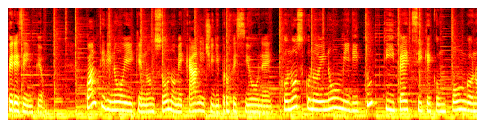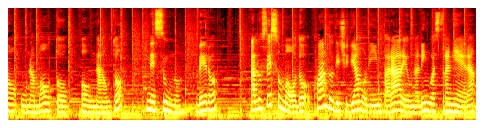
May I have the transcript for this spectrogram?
Per esempio, quanti di noi che non sono meccanici di professione conoscono i nomi di tutti i pezzi che compongono una moto o un'auto? Nessuno, vero? Allo stesso modo, quando decidiamo di imparare una lingua straniera,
